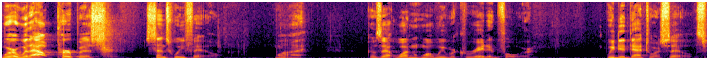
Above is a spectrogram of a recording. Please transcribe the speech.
we're without purpose since we fell. Why? Because that wasn't what we were created for. We did that to ourselves.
